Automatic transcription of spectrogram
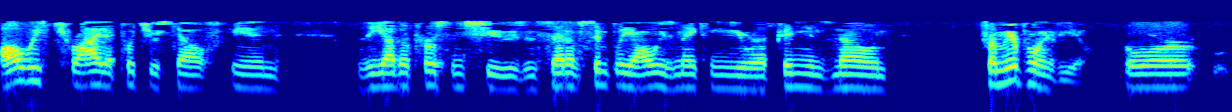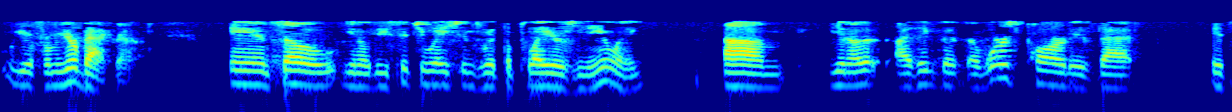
always try to put yourself in the other person's shoes instead of simply always making your opinions known from your point of view or from your background. And so, you know, these situations with the players kneeling, um, you know, I think that the worst part is that it's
